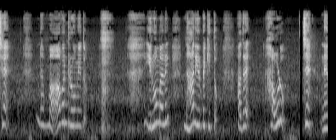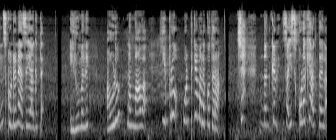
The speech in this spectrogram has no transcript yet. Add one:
ಛೇ ನಮ್ಮ ಮಾವನ್ ರೂಮ್ ಇದು. ಈ ರೂಮಲ್ಲಿ ನಾನು ಇರಬೇಕಿತ್ತು. ಆದ್ರೆ ಅವಳು ಛೇ ನೆನ್ಸ್ಕೊಂಡ್ರೆ ಅಸಹ್ಯ ಆಗುತ್ತೆ. ಈ ರೂಮಲ್ಲಿ ಅವಳು ನಮ್ಮ ಮಾವ ಇಬ್ರು ಮಲಕೋತಾರ. ಛೇ ನನ್ ಕೈ ಸಹಿಸ್ಕೊಳಕ್ಕೆ ಆಗ್ತಾ ಇಲ್ಲ.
